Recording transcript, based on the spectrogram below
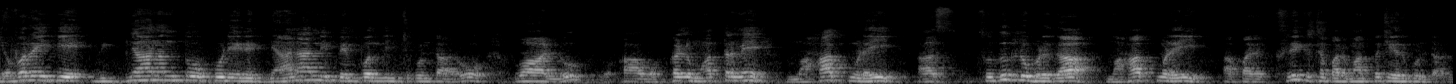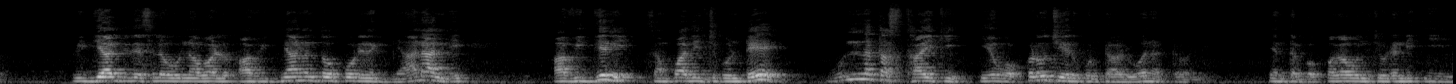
ఎవరైతే విజ్ఞానంతో కూడిన జ్ఞానాన్ని పెంపొందించుకుంటారో వాళ్ళు ఆ ఒక్కళ్ళు మాత్రమే మహాత్ముడై ఆ సుదుర్లుభుడుగా మహాత్ముడై ఆ పర శ్రీకృష్ణ పరమాత్మ చేరుకుంటారు. విద్యార్థి దశలో ఉన్న వాళ్ళు ఆ విజ్ఞానంతో కూడిన జ్ఞానాన్ని ఆ విద్యని సంపాదించుకుంటే ఉన్నత స్థాయికి ఏ ఒక్కడో చేరుకుంటాడు అని అర్థం అండి. ఎంత గొప్పగా ఉంది చూడండి ఈ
